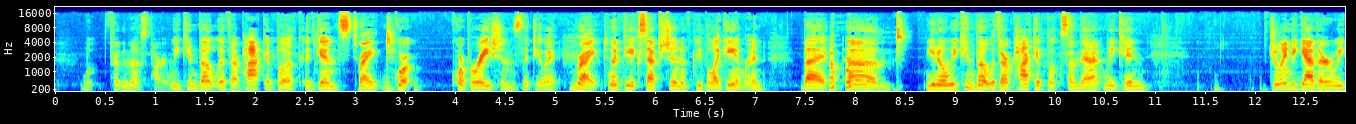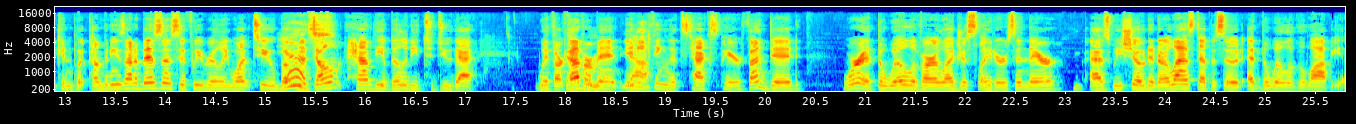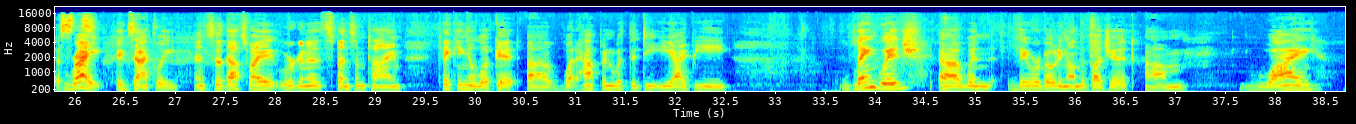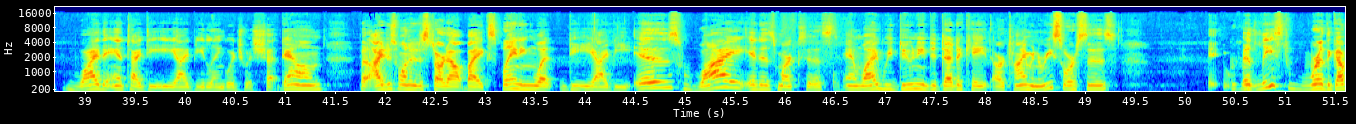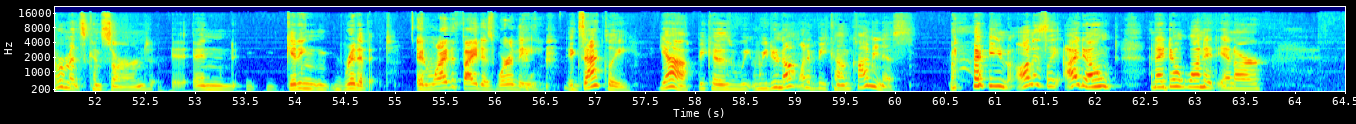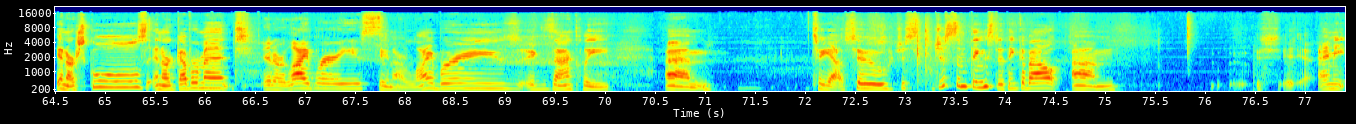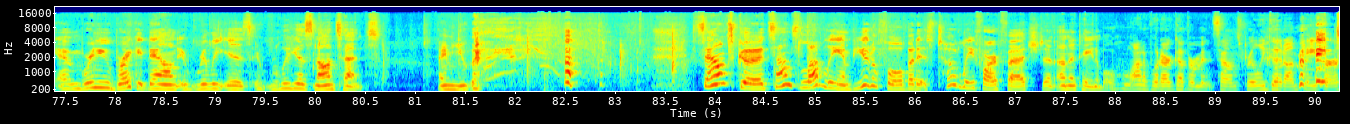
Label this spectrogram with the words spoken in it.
for the most part, we can vote with our pocketbook against Right. gor- corporations that do it. Right. With the exception of people like Ameren. But, um, you know, we can vote with our pocketbooks on that. We can join together. We can put companies out of business if we really want to, but Yes. we don't have the ability to do that with our government, government. yeah. Anything that's taxpayer funded, we're at the will of our legislators, and they're, as we showed in our last episode, at the will of the lobbyists. Right, exactly. And so that's why we're going to spend some time taking a look at uh, what happened with the DEIB language uh, when they were voting on the budget. Um, why why the anti DEIB language was shut down. But I just wanted to start out by explaining what DEIB is, why it is Marxist, and why we do need to dedicate our time and resources at least where the government's concerned, and getting rid of it. And why the fight is worthy. Exactly. Yeah, because we, we do not want to become communists. I mean, honestly, I don't, and I don't want it in our in our schools, in our government, in our libraries. in our libraries. Exactly. Um, so yeah, so just just some things to think about. Um, I mean, and when you break it down, it really is. It really is nonsense. I mean, you. sounds good, sounds lovely and beautiful, but it's totally far fetched and unattainable. A lot of what our government sounds really good on paper.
